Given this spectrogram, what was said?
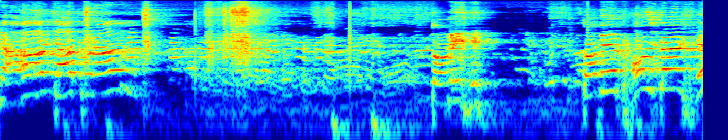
যাও যা পড়াও। তবে তবে ফৌজদার শেরালিকে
